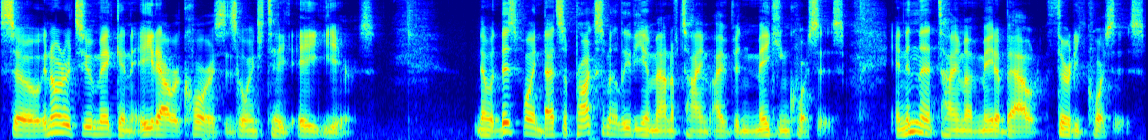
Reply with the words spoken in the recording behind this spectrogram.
so in order to make an eight hour course, it's going to take eight years. Now, at this point, that's approximately the amount of time I've been making courses. And in that time, I've made about 30 courses.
